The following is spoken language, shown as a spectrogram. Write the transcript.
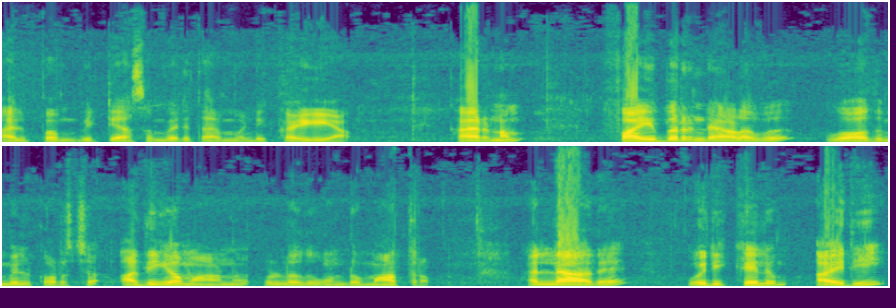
അല്പം വ്യത്യാസം വരുത്താൻ വേണ്ടി കഴിയാം. കാരണം ഫൈബറിന്റെ അളവ് ഗോതമ്പിൽ കുറച്ച് അധികമാണ് ഉള്ളത് കൊണ്ട് മാത്രം. അല്ലാതെ ഒരിക്കലും അരി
